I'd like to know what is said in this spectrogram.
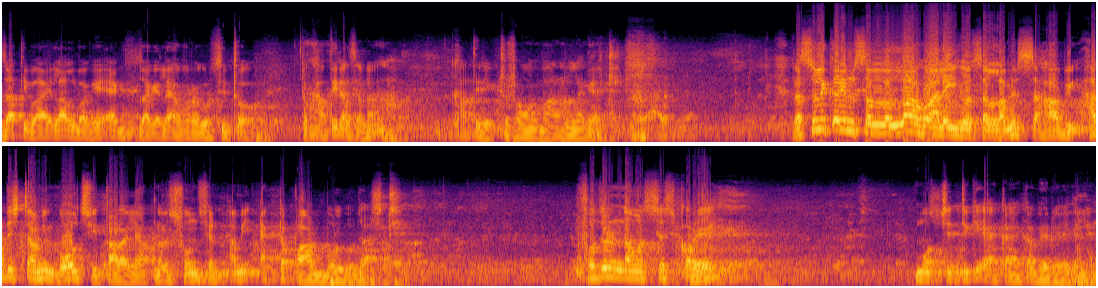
জাতি ভাই লালবাগে এক জায়গায় লেখাপড়া করছি তো। তো খাতির আছে না? খাতির একটু সময় বাড়ানো লাগে আর কি। রাসুল করিম সাল্লাল্লাহু আলাইহি ওয়াসাল্লামের সাহাবী, হাদিসটা আমি বলছি তার তারাইলে আপনারা শুনছেন। আমি একটা পার্ট বলব জাস্ট ফজরের নামাজ শেষ করে মসজিদ থেকে একা একা বের হয়ে গেলেন।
